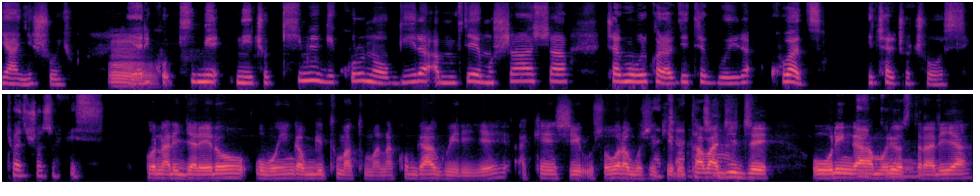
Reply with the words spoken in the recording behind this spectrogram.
ya nyishuyo ariko kimwe nico kimwe gikuru nobwira umuvyeyi mushasha cyangwa uriko aravyitegurira kubaza ico arico cose ikibazo cose ufise. Ngo narijya rero ubuhinga bw'itumatumanako bwagwiriye akenshi ushobora gushikira utabajije uri ngaha muri australia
